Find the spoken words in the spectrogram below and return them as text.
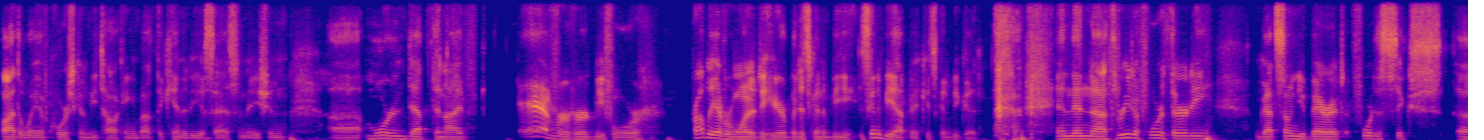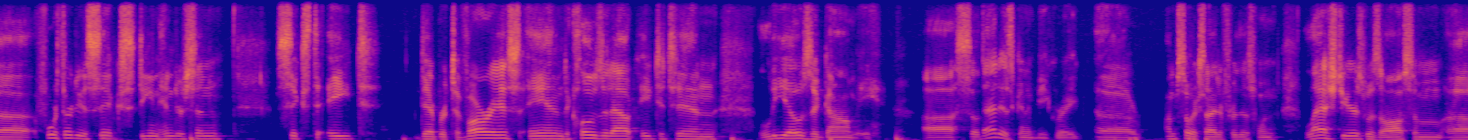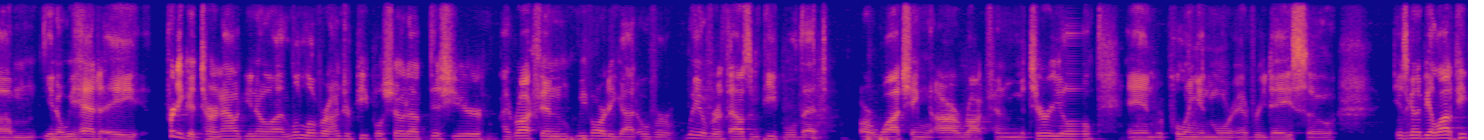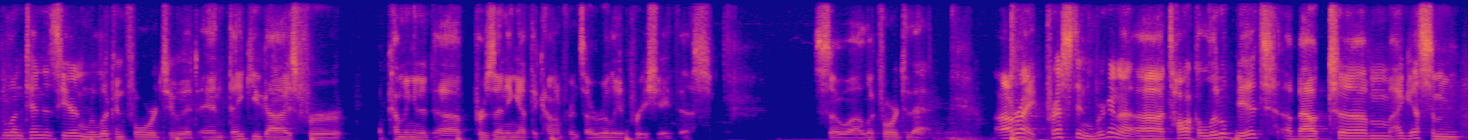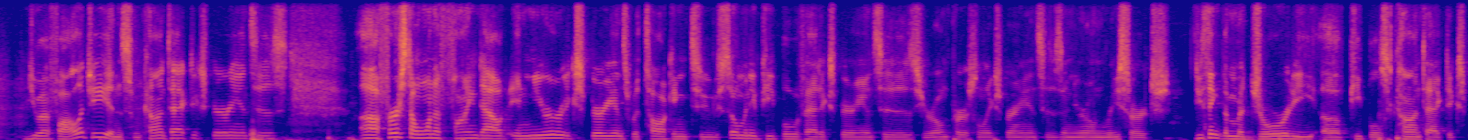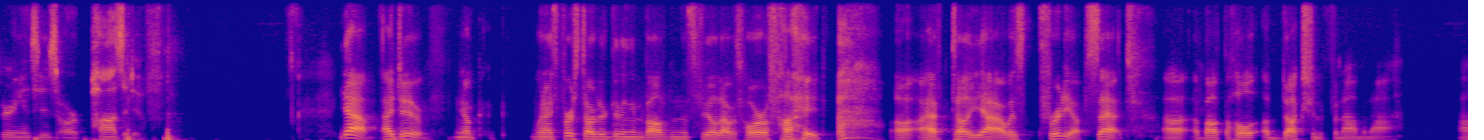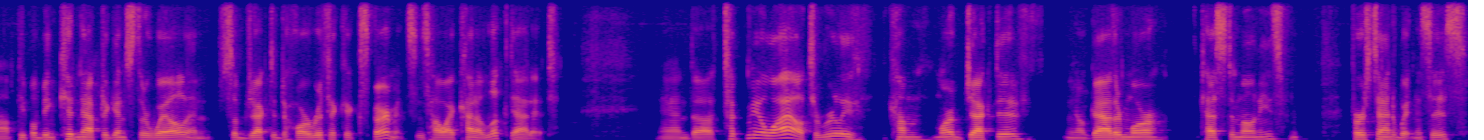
by the way, of course, going to be talking about the Kennedy assassination uh, more in depth than I've ever heard before. Probably ever wanted to hear, but it's going to be it's to be epic. It's going to be good. and then uh, three to four thirty, we've got Sonia Barrett. Four to six, uh, four thirty to six, Dean Henderson. Six to eight, Deborah Tavares, and to close it out, eight to ten, Leo Zagami. Uh, so that is going to be great. Uh, I'm so excited for this one. Last year's was awesome. Um, you know, we had a pretty good turnout. You know, a little over 100 people showed up this year at Rokfin. We've already got over way over a thousand people that are watching our Rokfin material, and we're pulling in more every day. So there's going to be a lot of people in attendance here, and we're looking forward to it. And thank you guys for coming and uh, presenting at the conference. I really appreciate this. So uh, look forward to that. All right, Preston, we're going to uh, talk a little bit about, um, I guess, some ufology and some contact experiences. Uh, first, I want to find out in your experience with talking to so many people who've had experiences, your own personal experiences, and your own research. Do you think the majority of people's contact experiences are positive? Yeah, I do. You know, when I first started getting involved in this field, I was horrified. Uh, I have to tell you, yeah, I was pretty upset uh, about the whole abduction phenomena. Uh, people being kidnapped against their will and subjected to horrific experiments is how I kind of looked at it. And uh, took me a while to really become more objective, you know, gather more testimonies from firsthand witnesses.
